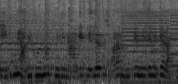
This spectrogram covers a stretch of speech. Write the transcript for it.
এইটুকুনি আবির কোনোদিনও খেলি না। আগে খেলে হচ্ছে সারা মুখে মেখে মেখে রাখি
